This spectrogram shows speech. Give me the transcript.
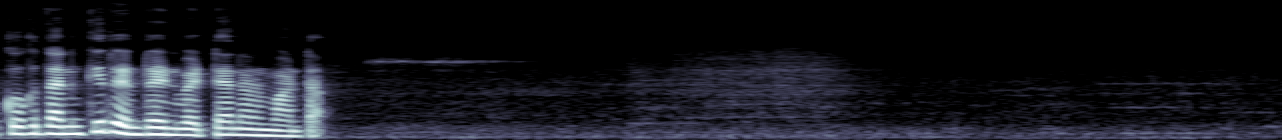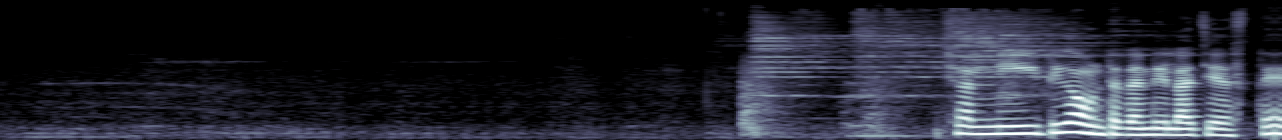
ఒక్కొక్క దానికి రెండు రెండు పెట్టాను అనమాట చాలా నీట్గా ఉంటుందండి ఇలా చేస్తే.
